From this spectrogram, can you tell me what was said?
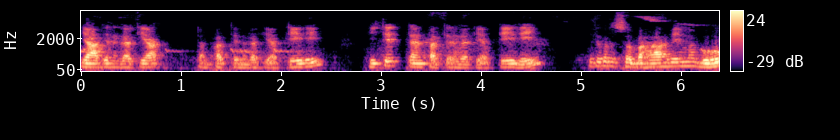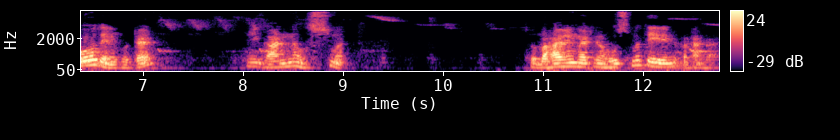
යාදෙන ගතියක්, තම්පත් වෙන ගතියක් තේරෙයි. හිතෙත් තම්පත් වෙන ගතියක් තේරෙයි. ඒකකොට ස්වභාවයෙන්ම බොහෝ දෙනෙකුට මේ ගන්න හුස්ම ස්වභාවයෙන් වැටෙන හුස්ම තේරෙන්න පටන් ගන්නවා.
